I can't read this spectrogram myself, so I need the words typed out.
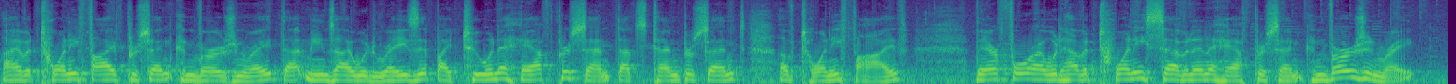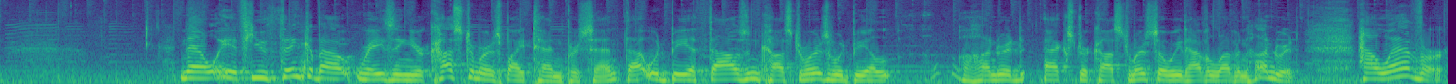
I have a 25% conversion rate. That means I would raise it by 2.5%. That's 10% of 25. Therefore, I would have a 27.5% conversion rate. Now, if you think about raising your customers by 10%, that would be 1,000 customers, would be a 100 extra customers, so we'd have 1,100. However,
